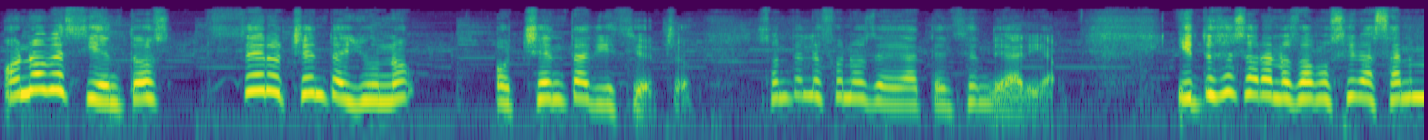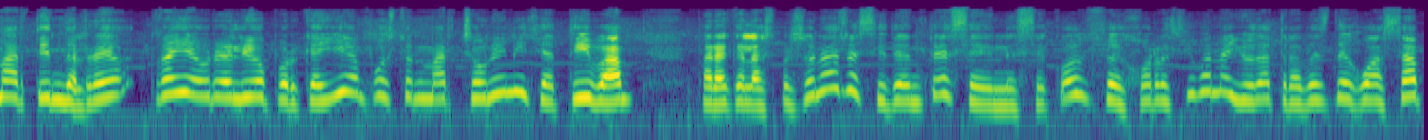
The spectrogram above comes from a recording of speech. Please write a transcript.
o 900 081 8018. Son teléfonos de atención diaria. Y entonces ahora nos vamos a ir a San Martín del Rey Aurelio porque allí han puesto en marcha una iniciativa para que las personas residentes en ese concejo reciban ayuda a través de WhatsApp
